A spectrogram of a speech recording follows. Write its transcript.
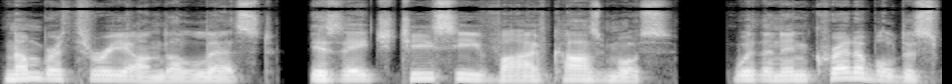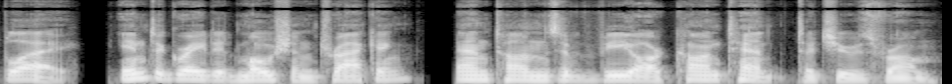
Number 3 on the list is HTC Vive Cosmos. With an incredible display, integrated motion tracking, and tons of VR content to choose from,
